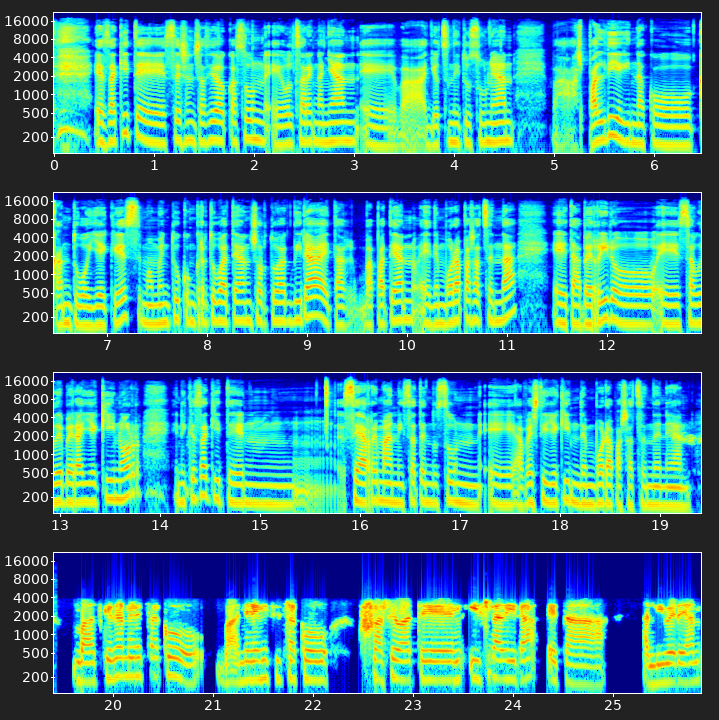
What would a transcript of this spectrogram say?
Ez dakit eh, ze sensazio daukazun e, holtzaren gainean e, ba, jotzen dituzunean ba, aspaldi egindako kantu hoiek ez, momentu konkretu batean sortuak dira eta bapatean e, denbora pasatzen da eta berriro e, zaude beraiekin hor, nik ez dakiten ze harreman izaten duzun e, abestiekin denbora pasatzen denean. Ba azkenean niretzako ba nire bizitzako fase baten isla dira eta aldi berean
